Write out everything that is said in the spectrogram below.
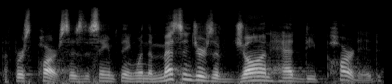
the first part says the same thing. When the messengers of John had departed,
